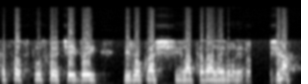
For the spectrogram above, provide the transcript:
pe toți, plus că cei doi mijlocași și laterali ai lor erau deja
